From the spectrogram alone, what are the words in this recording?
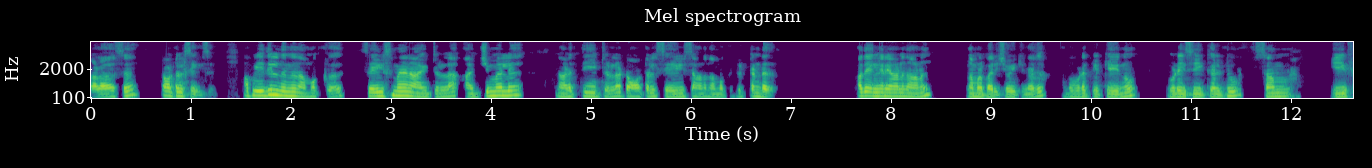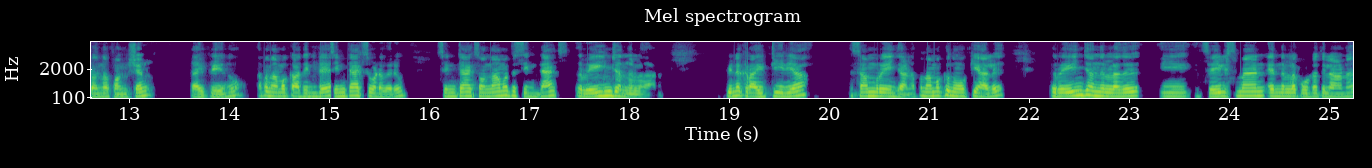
colours total sales അപ്പോൾ ഇതിൽ നിന്ന് നമുക്ക് സെയിൽസ്മാൻ ആയിട്ടുള്ള അജ്മൽ നടത്തിയിട്ടുള്ള ടോട്ടൽ സെയിൽസ് ആണ് നമുക്ക് കിട്ടേണ്ടത്. അതെങ്ങനെയാണെന്നാണ് നമ്മൾ പരിശോധിക്കുന്നത്. അപ്പോൾ ഇവിടെ ക്ലിക്ക് ചെയ്യുന്നു. ഇവിടെ is equal to sum if എന്ന ഫംഗ്ഷൻ ടൈപ്പ് ചെയ്യുന്നു. അപ്പൊ നമുക്ക് അതിന്റെ സിൻടാക്സ് ഇവിടെ വരും. സിൻടാക്സ് ഒന്നാമത്തെ സിൻടാക്സ് റേഞ്ച് എന്നുള്ളതാണ്. പിന്നെ ക്രൈറ്റീരിയ സം റേഞ്ച് ആണ്. അപ്പൊ നമുക്ക് നോക്കിയാൽ റേഞ്ച് എന്നുള്ളത് ഈ സെയിൽസ്മാൻ എന്നുള്ള കൂട്ടത്തിലാണ്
